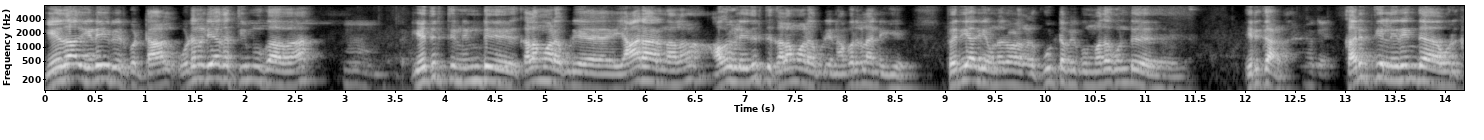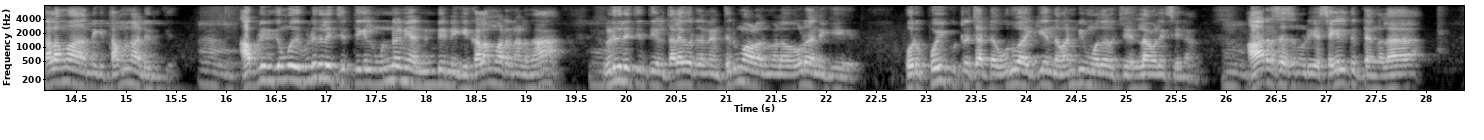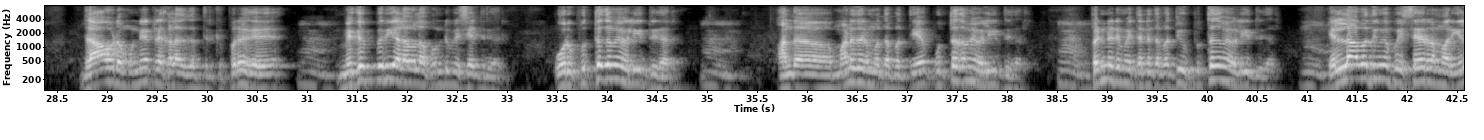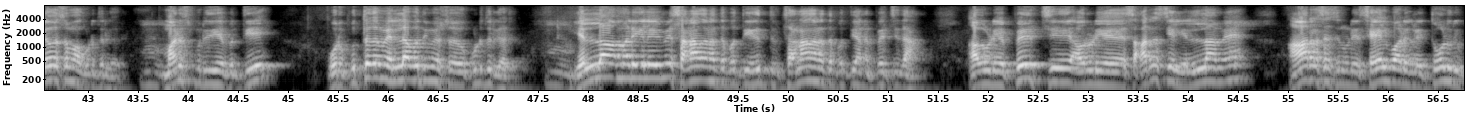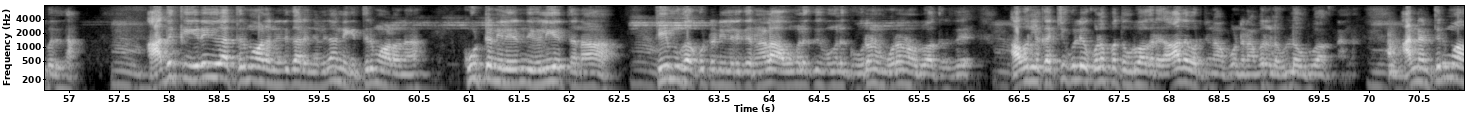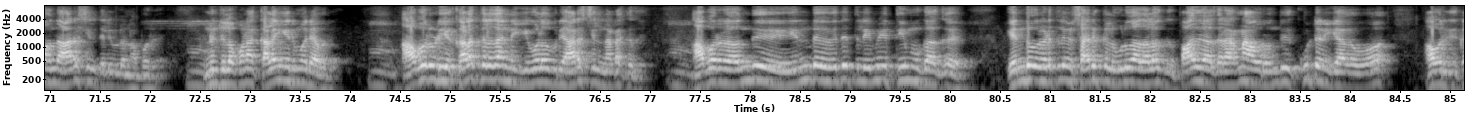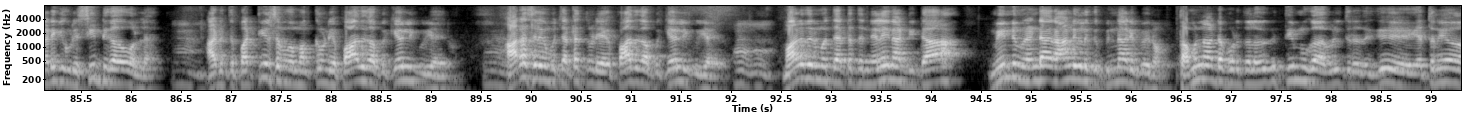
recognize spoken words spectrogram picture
ஏதாவது இடையூறு ஏற்பட்டால் உடனடியாக திமுகவை எதிர்த்து நின்று களமாடக்கூடிய யாரா இருந்தாலும் அவர்களை எதிர்த்து களமாடக்கூடிய நபர்களா இன்னைக்கு பெரியாரிய உணர்வாளர்கள் கூட்டமைப்பு முத கொண்டு இருக்காங்க. கருத்தியல் நிறைந்த ஒரு களமா இன்னைக்கு தமிழ்நாடு இருக்கு. அப்படி இருக்கும்போது விடுதலை சிறுத்தைகள் முன்னணியா நின்று இன்னைக்கு களமாடுறதுனால தான். விடுதலை சிறுத்தைகள் தலைவர் தானே திருமாவளவன் மேல கூட இன்னைக்கு ஒரு பொய் குற்றச்சாட்டை உருவாக்கி அந்த வண்டி மோத வச்சு எல்லா வேலையும் செய்றாங்க. ம். ஆர்எஸ்எஸ்னுடைய செயல் திட்டங்களை திராவிட முன்னேற்ற கழகத்திற்கு பிறகு மிகப்பெரிய அளவில் கொண்டு போய் சேர்த்திருக்காரு. ஒரு புத்தகமே வெளியிட்டிருக்காரு. அந்த மனு தர்மத்தை பத்திய புத்தகமே வெளியிட்டிருக்காரு. பெண்ணடிமை தன்னத்தை பத்தி ஒரு புத்தகமே வெளியிட்டிருக்காரு. ம் எல்லாவற்றையுமே போய் சேர்ற மாதிரி இலவசமா கொடுத்துருக்காரு. மனுஸ்மிருதியை பத்தி ஒரு புத்தகமே எல்லாவற்றையுமே கொடுத்துருக்காரு. எல்லா மேடைகளையுமே சனாதனத்தை பத்தி எதிர்த்து சனாதனத்தை பத்தியான பேச்சு தான். அவருடைய பேச்சு அவருடைய அரசியல் எல்லாமே ஆர்எஸ்எஸ்னுடைய செயல்பாடுகளை தோலுரிப்பது தான். அதுக்கு இடையூறா திருமாவளவன் இருக்காருன்னு சொல்லி தான் இன்னைக்கு திருமாவளவனை கூட்டணியில இருந்து வெளியேற்றணும் திமுக கூட்டணியில் இருக்கிறதுனால அவங்களுக்கு இவங்களுக்கு உரண முரணை உருவாக்குறது. அவர்கள் கட்சிக்குள்ளே குழப்பத்தை உருவாக்குறது. ஆதவர்ஜுனா போன்ற நபர்களை உள்ள உருவாக்குனாங்க. அண்ணன் திருமா வந்து அரசியல் தெளிவுள்ள நபர். இன்னும் சொல்ல போனா கலைஞர் மாதிரி அவர். அவருடைய களத்துல தான் இன்னைக்கு இவ்வளவு பெரிய அரசியல் நடக்குது. அவர் வந்து எந்த விதத்திலையுமே திமுகவுக்கு எந்த ஒரு இடத்துலையும் சறுக்கல் உழுகாத அளவுக்கு பாதுகாக்கிறாருன்னா அவர் வந்து கூட்டணிக்காகவோ அவருக்கு கிடைக்கக்கூடிய சீட்டுக்காகவோ இல்லை அடுத்து பட்டியல் சமூக மக்களுடைய பாதுகாப்பு கேள்விக்குறியாயிரும். அரசியலமைப்பு சட்டத்தினுடைய பாதுகாப்பு கேள்விக்குறியாயிரும். மனு தர்ம சட்டத்தை நிலைநாட்டிட்டா மீண்டும் ரெண்டாயிரம் ஆண்டுகளுக்கு பின்னாடி போயிடும் தமிழ்நாட்டை பொறுத்தளவுக்கு திமுக வீழ்த்துறதுக்கு எத்தனையோ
